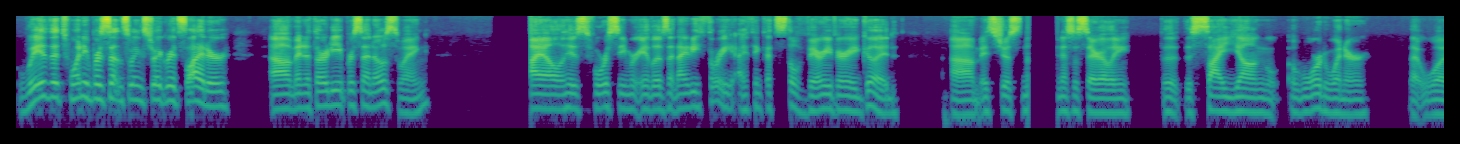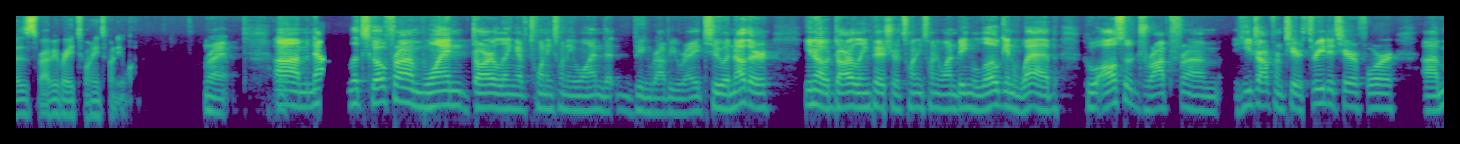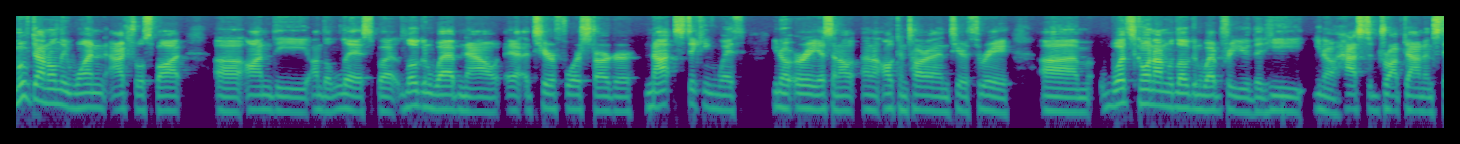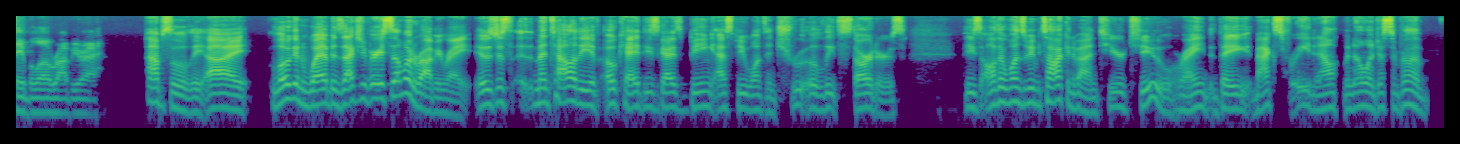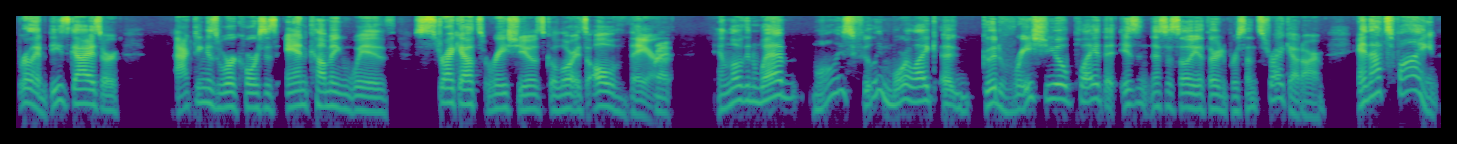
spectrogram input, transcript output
with a 20% swing strike rate slider um, and a 38% O swing. While his four seamer he lives at 93. I think that's still very, very good. Um, it's just not necessarily the the Cy Young award winner that was Robbie Ray 2021. Right. Um, now let's go from one darling of 2021 that being Robbie Ray to another, you know, darling pitcher of 2021 being Logan Webb, who also dropped from he dropped from tier three to tier four, uh, moved down only one actual spot uh, on the on the list, but Logan Webb now a, a tier four starter, not sticking with you know Urias and, Al- and Alcantara in tier three. Um, what's going on with Logan Webb for you that he you know has to drop down and stay below Robbie Ray? Absolutely. I Logan Webb is actually very similar to Robbie Ray. It was just mentality of okay, these guys being SP ones and true elite starters. These other ones we've been talking about in tier two, right? They Max Fried and Alek Manoah and Justin Verlander. These guys are acting as workhorses and coming with strikeouts, ratios galore. It's all there. Right. And Logan Webb, well, he's feeling more like a good ratio play that isn't necessarily a 30% strikeout arm. And that's fine.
